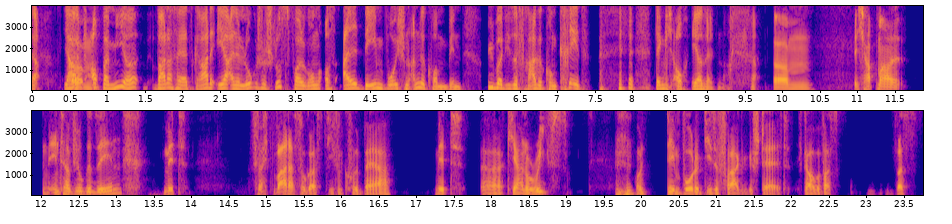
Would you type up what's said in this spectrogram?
Ja. Ja, ähm, auch bei mir war das ja jetzt gerade eher eine logische Schlussfolgerung aus all dem, wo ich schon angekommen bin. Über diese Frage konkret denke ich auch eher selten nach. Ja. Ähm, ich habe mal ein Interview gesehen mit, vielleicht war das sogar Stephen Colbert, mit äh, Keanu Reeves. Mhm. Und dem wurde diese Frage gestellt. Ich glaube, was, was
